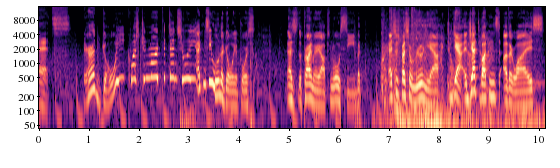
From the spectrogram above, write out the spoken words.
Etz. Era Goey? Question mark, potentially? I can see Luna Goey, of course, as the primary option. We'll see, but Etz a special rune, yeah. Yeah, eject buttons, otherwise.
